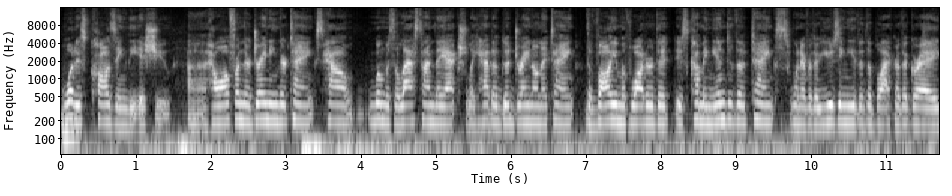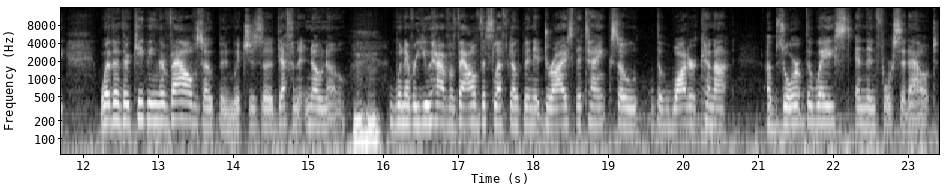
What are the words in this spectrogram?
what is causing the issue, uh, how often they're draining their tanks, how when was the last time they actually had a good drain on a tank, the volume of water that is coming into the tanks whenever they're using either the black or the gray, whether they're keeping their valves open, which is a definite no-no. Whenever you have a valve that's left open, it dries the tank so the water cannot absorb the waste and then force it out.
